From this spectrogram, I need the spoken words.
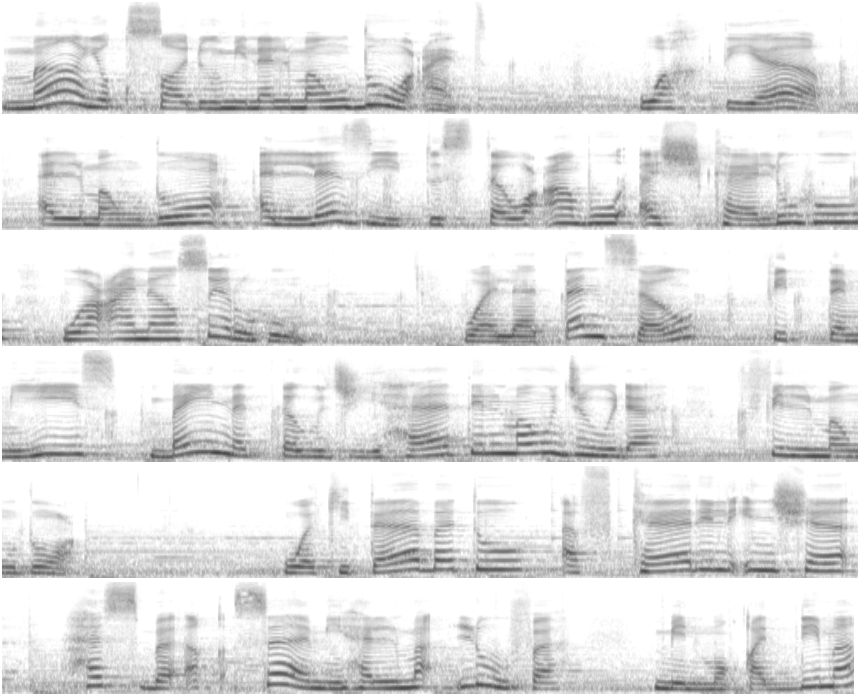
ما يقصد من الموضوعات. واختيار الموضوع الذي تستوعب أشكاله وعناصره. ولا تنسوا في التمييز بين التوجيهات الموجودة في الموضوع. وكتابة أفكار الإنشاء حسب أقسامها المألوفة من مقدمة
